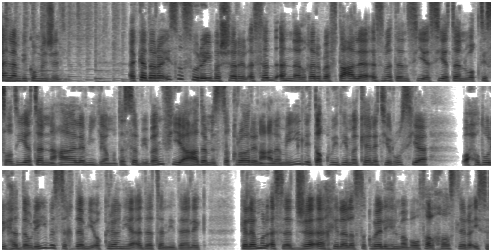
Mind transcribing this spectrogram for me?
أهلا بكم من جديد. أكد الرئيس السوري بشار الأسد أن الغرب افتعل أزمة سياسية واقتصادية عالمية متسببا في عدم استقرار عالمي لتقويض مكانة روسيا وحضورها الدولي باستخدام أوكرانيا أداة لذلك. كلام الأسد جاء خلال استقباله المبعوث الخاص للرئيس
